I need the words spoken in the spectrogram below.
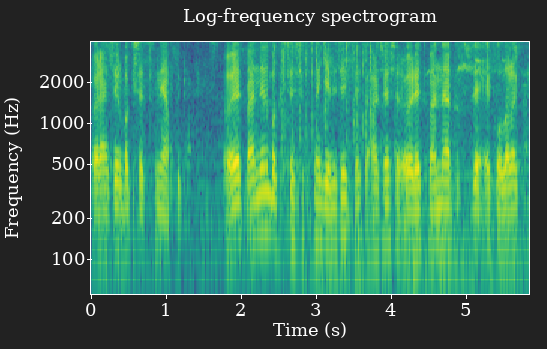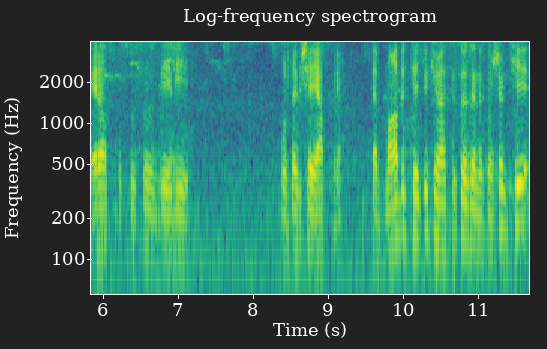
Öğrencilerin bakış açısını yaptık. Öğretmenlerin bakış açısına geleceksek arkadaşlar öğretmenler de size ek olarak Erasmus'lusunuz diye bir burada bir şey yapmıyor. Yani Madrid Teknik Üniversitesi özelinde konuşuyorum ki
